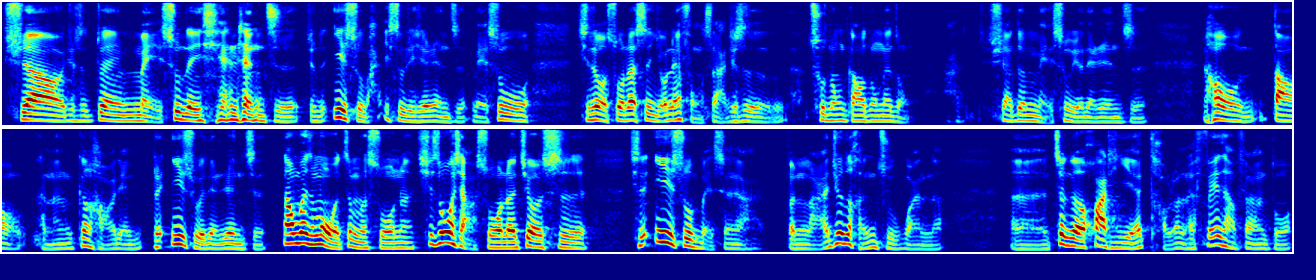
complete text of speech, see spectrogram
需要就是对美术的一些认知，就是艺术吧，艺术的一些认知。美术其实我说的是有点讽刺啊，就是初中、高中那种啊，需要对美术有点认知，然后到可能更好一点，对艺术有点认知。那为什么我这么说呢？其实我想说的就是，其实艺术本身啊，本来就是很主观的。呃，这个话题也讨论了非常非常多，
